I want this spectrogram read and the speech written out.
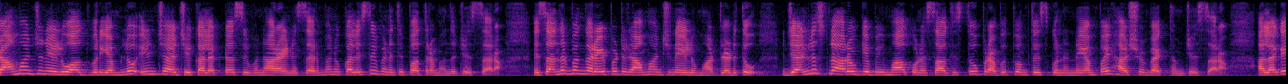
రామాంజనేయులు ఆధ్వర్యంలో ఇన్ఛార్జి కలెక్టర్ శివనారాయణ శర్మను కలిసి వినతి పత్రం అందజేశారు. ఈ సందర్భంగా రేపటి రామాంజనేయులు మాట్లాడుతూ జర్నలిస్టుల ఆరోగ్య బీమా కొనసాగిస్తూ ప్రభుత్వం తీసుకున్న నిర్ణయంపై హర్షం వ్యక్తం చేశారు. అలాగే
